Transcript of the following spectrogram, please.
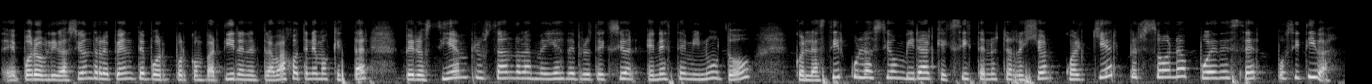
eh, por obligación de repente, por, por compartir en el trabajo tenemos que estar, pero siempre usando las medidas de protección en este minuto, con la circulación viral que existe en nuestra región, cualquier persona puede ser positiva.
